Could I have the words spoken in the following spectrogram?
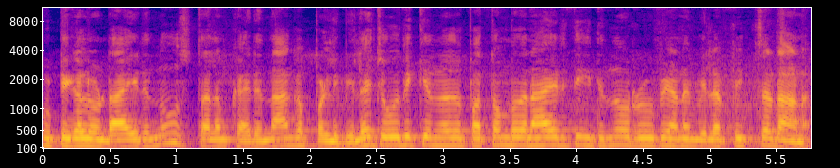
കുട്ടികളുണ്ടായിരുന്നു. സ്ഥലം കരുനാഗപ്പള്ളി. വില ചോദിക്കുന്നത് പത്തൊമ്പതിനായിരത്തി ഇരുന്നൂറ് രൂപയാണ്. വില ഫിക്സഡ് ആണ്.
